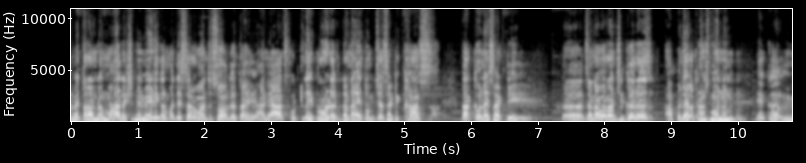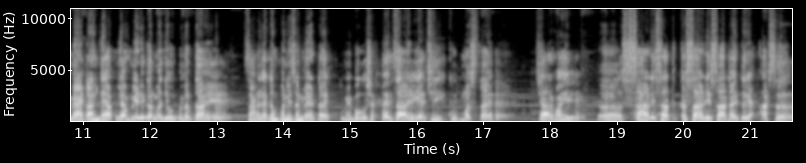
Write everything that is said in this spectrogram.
मित्रांनो महालक्ष्मी मेडिकलमध्ये सर्वांचं स्वागत आहे. आणि आज कुठलंही प्रोडक्ट नाही तुमच्यासाठी खास दाखवण्यासाठी जनावरांची गरज आपल्याला खास म्हणून एक मॅट आणले आपल्या मेडिकलमध्ये उपलब्ध आहे. चांगल्या कंपनीचं मॅट आहे. तुम्ही बघू शकता जाळी याची खूप मस्त आहे. चार बाय साडेसात का साडेसहा काहीतरी असं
